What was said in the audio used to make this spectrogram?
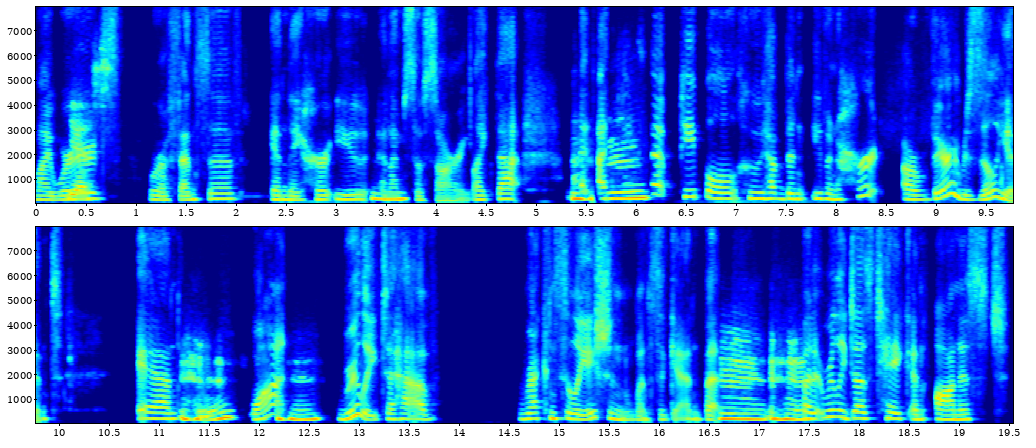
my words yes. were offensive and they hurt you mm-hmm. and I'm mm-hmm. so sorry. Like that. I, I think that people who have been even hurt are very resilient and want really to have reconciliation once again but mm-hmm. but it really does take an honest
